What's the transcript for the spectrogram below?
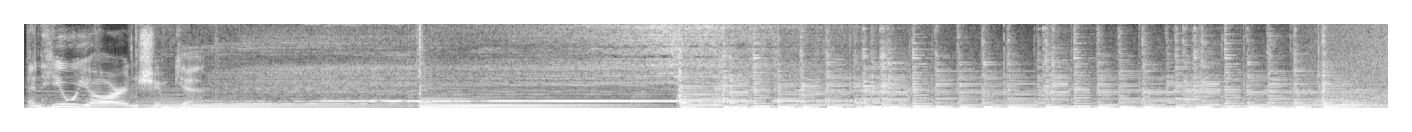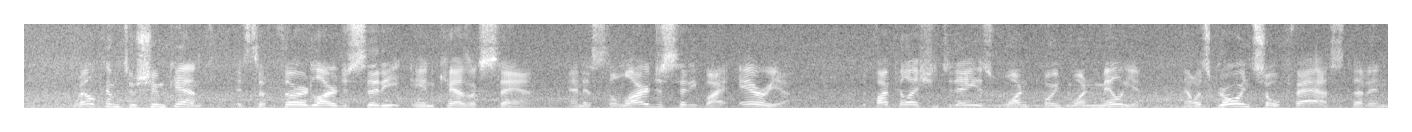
And here we are in Shymkent. Welcome to Shymkent. It's the third largest city in Kazakhstan and it's the largest city by area. The population today is 1.1 million. Now it's growing so fast that in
